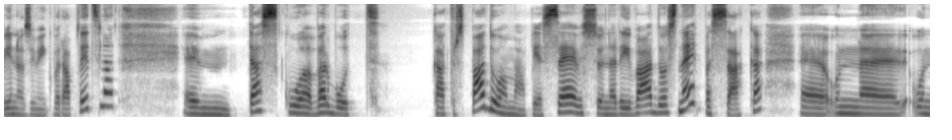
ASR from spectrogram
viennozīmīgi varu apliecināt. Tas, ko varbūt katrs padomā pie sevis un arī vārdos nepasaka. E, un, e, un,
